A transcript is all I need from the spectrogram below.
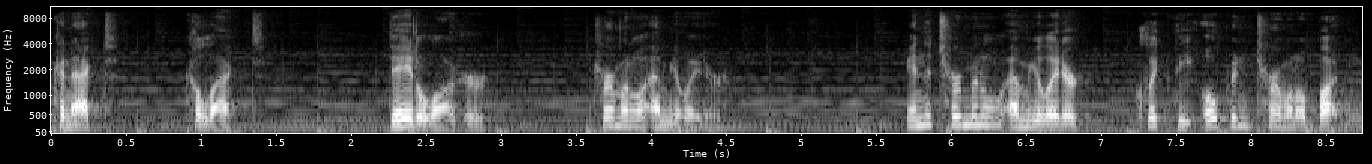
Connect, collect, data logger, terminal emulator. In the terminal emulator, click the Open Terminal button.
